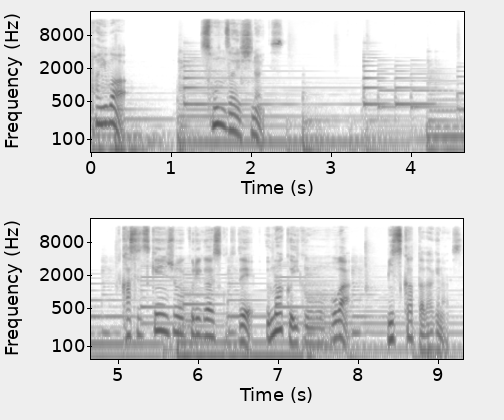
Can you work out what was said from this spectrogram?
敗は存在しないんです。仮説検証を繰り返すことでうまくいく方法が見つかっただけなんです。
